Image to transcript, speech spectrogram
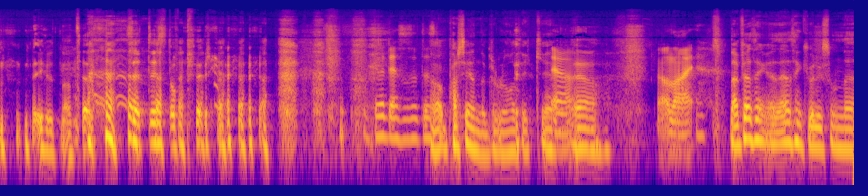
Uten at det setter stopper. Det er det som settes Ja, Persienneproblematikk. eh. Ja. Ja. Ja, nei. Nei, for jeg tenker, jeg tenker jo liksom det,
